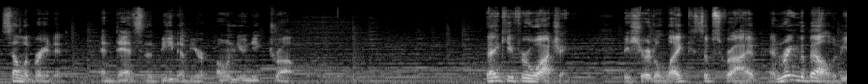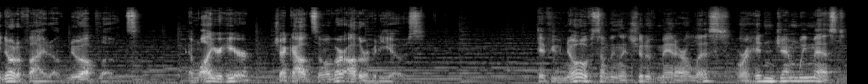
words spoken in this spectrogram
celebrated, and dance to the beat of your own unique drum. Thank you for watching. Be sure to like, subscribe, and ring the bell to be notified of new uploads. And while you're here, check out some of our other videos. If you know of something that should have made our list or a hidden gem we missed,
